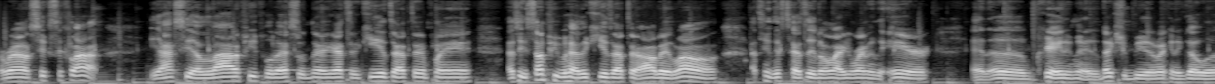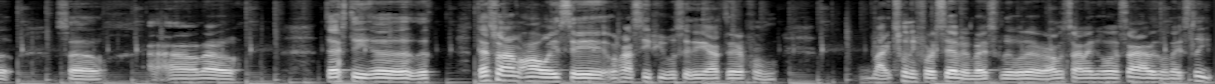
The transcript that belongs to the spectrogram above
around six o'clock. Yeah, I see a lot of people. That's when they got their kids out there playing. I see some people have their kids out there all day long. I think that's because they don't like running the air and um, creating an electric bill, making it go up. So I, I don't know. That's the uh, the that's what I've always said when I see people sitting out there from like 24 7 basically whatever. Only time they go inside is when they sleep.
